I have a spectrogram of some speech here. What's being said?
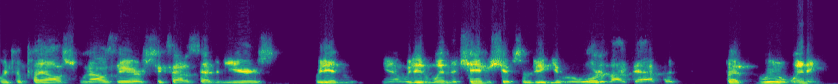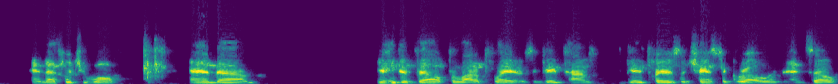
Went to the playoffs when I was there six out of seven years. We didn't, you know, we didn't win the championship, so we didn't get rewarded like that. But but we were winning, and that's what you want. And um, he developed a lot of players and gave times gave players a chance to grow. And, and so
